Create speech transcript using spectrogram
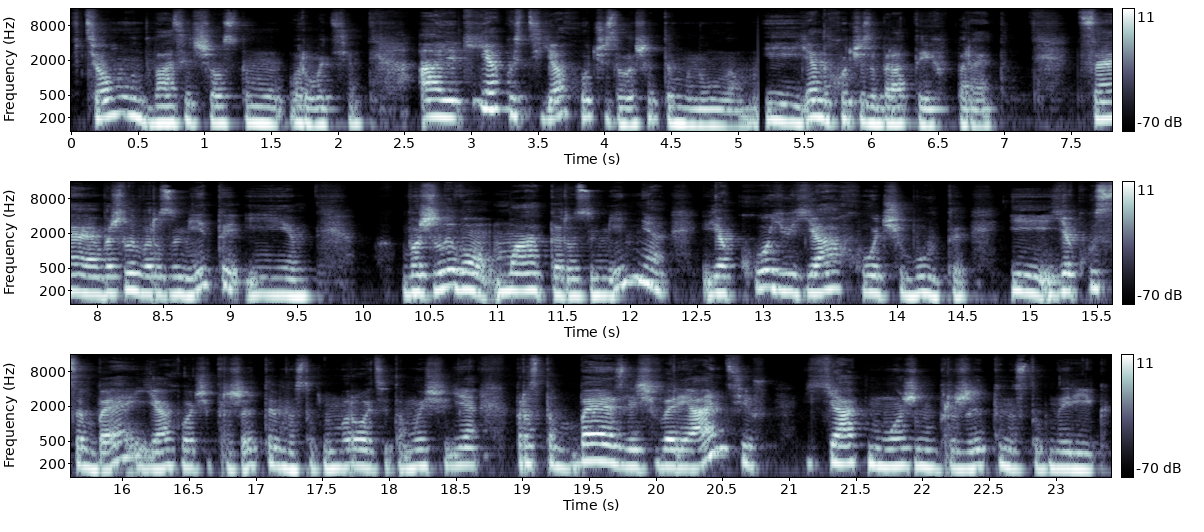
в цьому 26-му році, а які якості я хочу залишити в минулому. І я не хочу забрати їх вперед. Це важливо розуміти і важливо мати розуміння, якою я хочу бути, і яку себе я хочу прожити в наступному році, тому що є просто безліч варіантів, як ми можемо прожити наступний рік.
